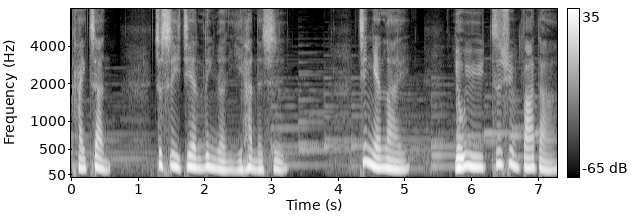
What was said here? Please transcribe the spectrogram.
开战。这是一件令人遗憾的事。近年来，由于资讯发达，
